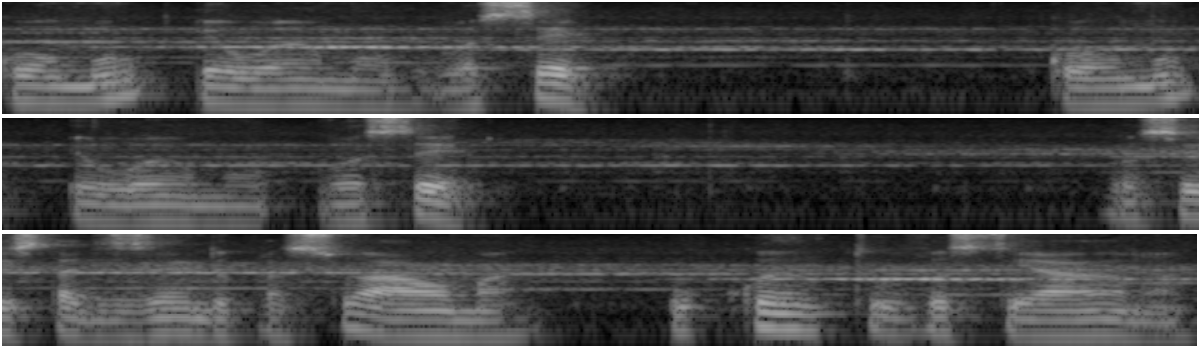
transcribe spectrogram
como eu amo você, como eu amo você. Você está dizendo para sua alma o quanto você a ama.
